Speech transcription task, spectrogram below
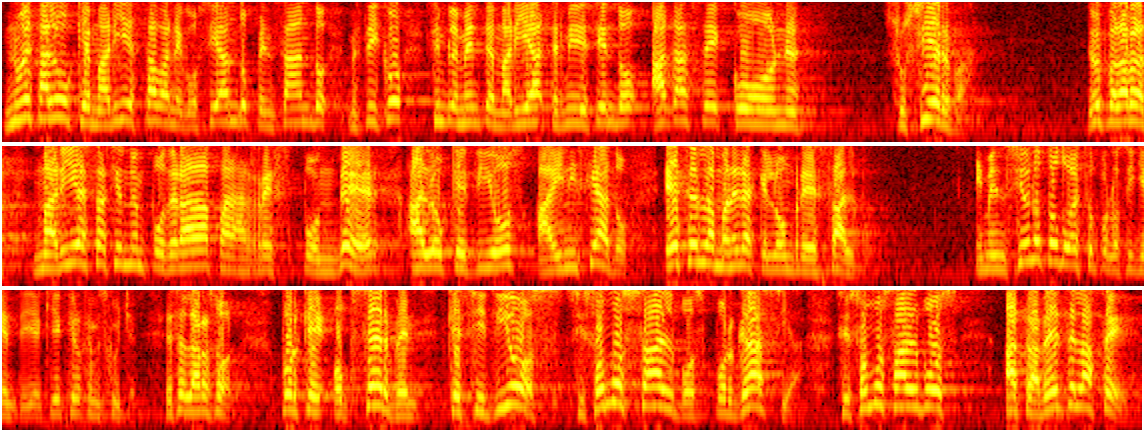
No es algo que María estaba negociando, pensando. ¿Me explico? Simplemente María termina diciendo, hágase con su sierva. En otras palabras, María está siendo empoderada para responder a lo que Dios ha iniciado. Esa es la manera que el hombre es salvo. Y menciono todo esto por lo siguiente, y aquí quiero que me escuchen. Esa es la razón. Porque observen que si Dios, si somos salvos por gracia, si somos salvos a través de la fe,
